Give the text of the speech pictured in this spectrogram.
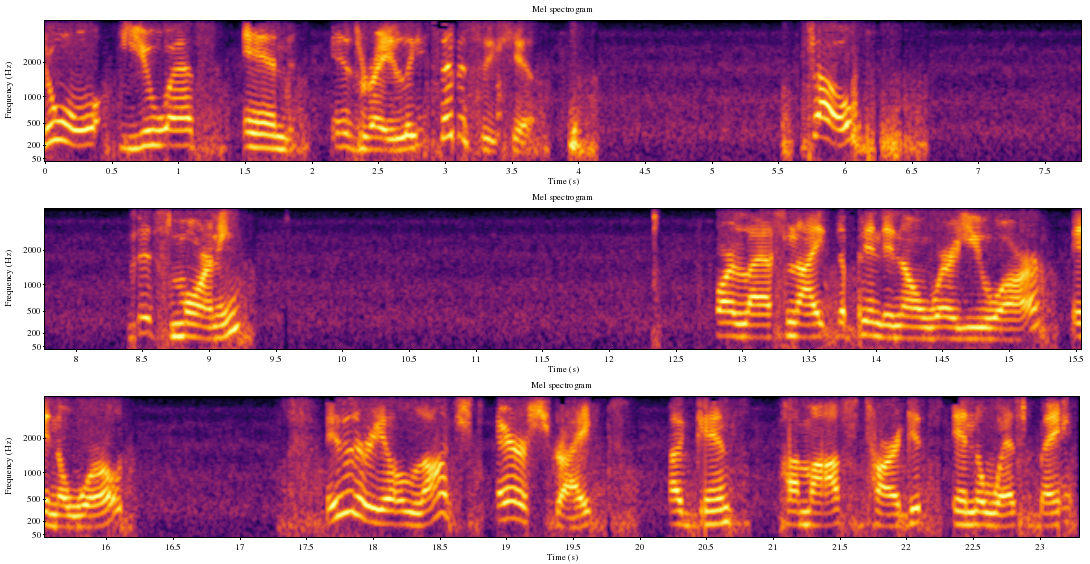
dual U.S. and Israeli citizenship. So, this morning, or last night, depending on where you are in the world, Israel launched airstrikes against Hamas targets in the West Bank.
